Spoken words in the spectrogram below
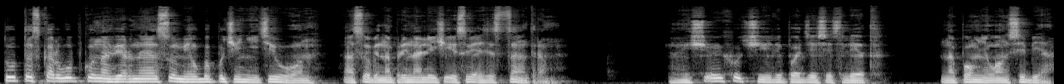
Тут-то скорлупку, наверное, сумел бы починить и он, особенно при наличии связи с центром. А еще их учили по десять лет. Напомнил он себе.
